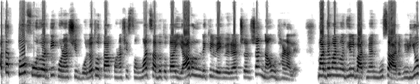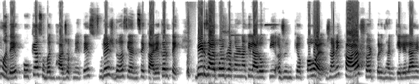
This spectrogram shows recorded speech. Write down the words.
आता तो फोनवरती कोणाशी बोलत होता कोणाशी संवाद साधत होता यावरून देखील वेगवेगळ्या चर्चांना उधाण आलंय. माध्यमांमधील बातम्यांनुसार व्हिडिओमध्ये खोक्यासोबत भाजप नेते सुरेश धस यांचे कार्यकर्ते बीड जाळपोळ प्रकरणातील आरोपी अजिंक्य पवळ ज्याने काळा शर्ट परिधान केलेला आहे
